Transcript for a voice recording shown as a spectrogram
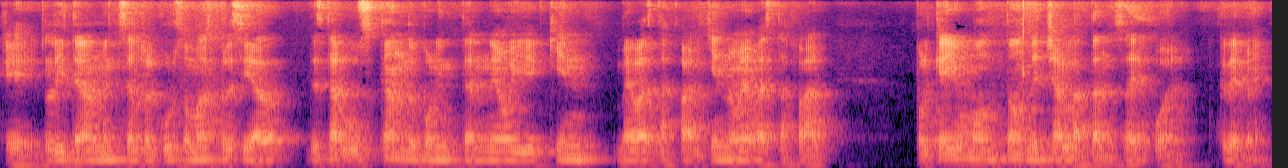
que literalmente es el recurso más preciado, de estar buscando por internet, oye, ¿quién me va a estafar? ¿Quién no me va a estafar? Porque hay un montón de charlatanes ahí afuera, créeme.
